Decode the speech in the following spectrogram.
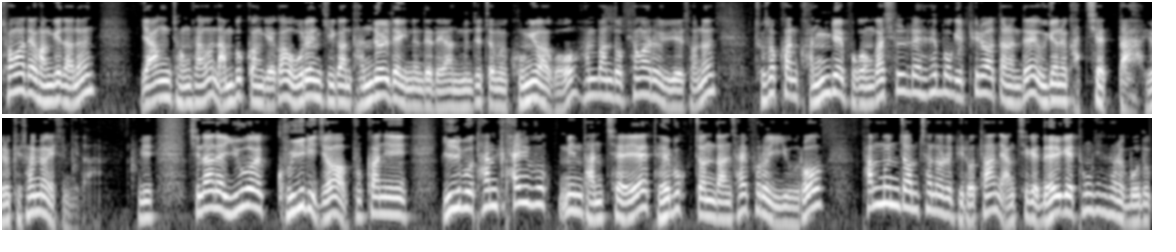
청와대 관계자는 양 정상은 남북 관계가 오랜 기간 단절돼 있는 데 대한 문제점을 공유하고 한반도 평화를 위해서는 조속한 관계 복원과 신뢰 회복이 필요하다는데 의견을 같이 했다. 이렇게 설명했습니다. 지난해 6월 9일이죠. 북한이 일부 탈, 탈북민 단체의 대북 전단 살포를 이유로 판문점 채널을 비롯한 양측의 4개 통신선을 모두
